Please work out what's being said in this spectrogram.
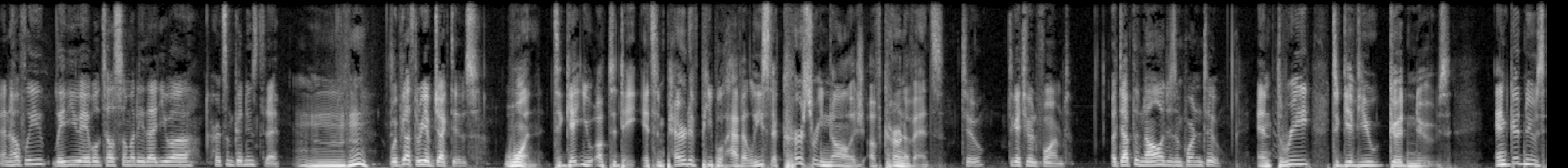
And hopefully leave you able to tell somebody that you uh, heard some good news today. Mm-hmm. We've got three objectives. One, to get you up to date, it's imperative people have at least a cursory knowledge of current events. Two, to get you informed. A depth of knowledge is important too. And three, to give you good news. And good news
